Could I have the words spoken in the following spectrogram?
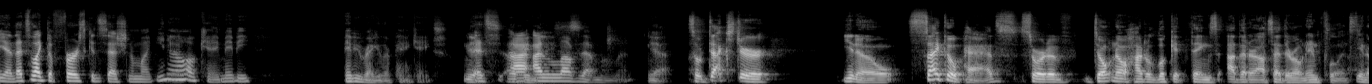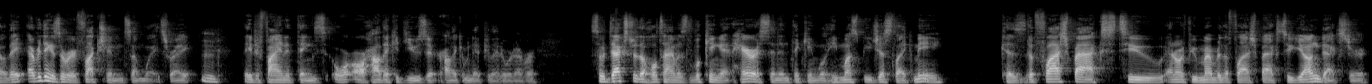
yeah, that's like the first concession. I'm like, you know, okay, maybe, maybe regular pancakes. Yeah, it's, I, be I love that moment. Yeah. So Dexter, you know, psychopaths sort of don't know how to look at things uh, that are outside their own influence. You know, they everything is a reflection in some ways, right? They define it things or, or how they could use it or how they can manipulate it or whatever. So Dexter the whole time is looking at Harrison and thinking, well, he must be just like me. Because the flashbacks to, I don't know if you remember the flashbacks to young Dexter,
